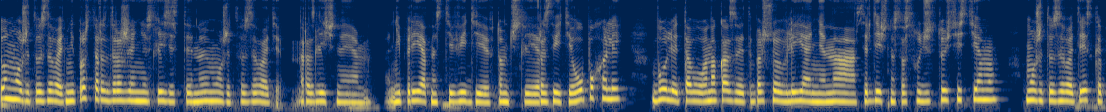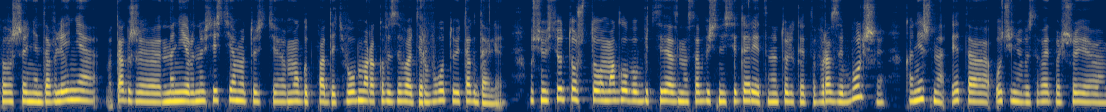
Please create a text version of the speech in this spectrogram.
он может вызывать не просто раздражение слизистой, но и может вызывать различные неприятности в виде, в том числе развития опухолей. Более того, он оказывает большое влияние на сердечно-сосудистую систему, может вызывать резкое повышение давления, а также на нервную систему, то есть э, могут падать в обморок, вызывать рвоту и так далее. В общем, все то, что могло бы быть связано с обычной сигаретой, но только это в разы больше, конечно, это очень вызывает большое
